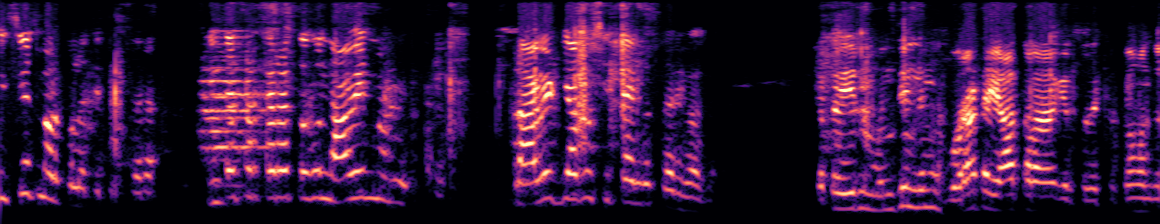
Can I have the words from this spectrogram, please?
ಮಿಸ್ಯೂಸ್ ಮಾಡ್ಕೊಳತೈತಿ ಸರ್. ಇಂಥ ಸರ್ಕಾರ ತಗೊಂಡ್ ನಾವೇನ್ ಮಾಡ್ಬೇಕು ಸರ್? ಪ್ರೈವೇಟ್ ಜಾಬು ಸಿಗ್ತಾ ಇಲ್ಲ ಸರ್ ಇವಾಗ. ಯಾಕಂದ್ರೆ ಇನ್ನು ಮುಂದಿನ ನಿಮ್ ಹೋರಾಟ ಯಾವ ತರ ಆಗಿರ್ತದೆ? ಯಾಕಂದ್ರೆ ಒಂದು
